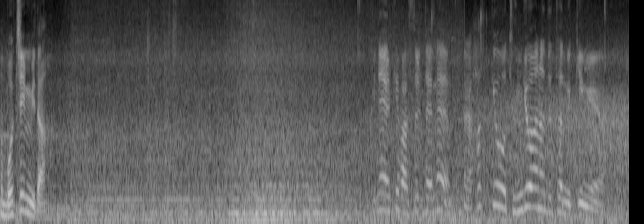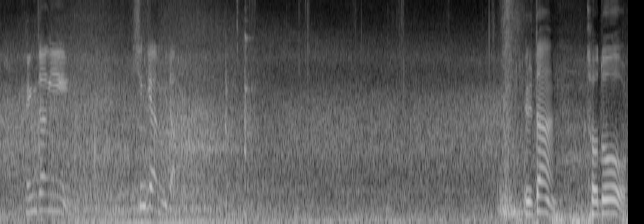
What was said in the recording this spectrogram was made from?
멋집니다. 그냥 이렇게 봤을 때는 학교 등교하는 듯한 느낌이에요. 굉장히 신기합니다. 일단 저도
